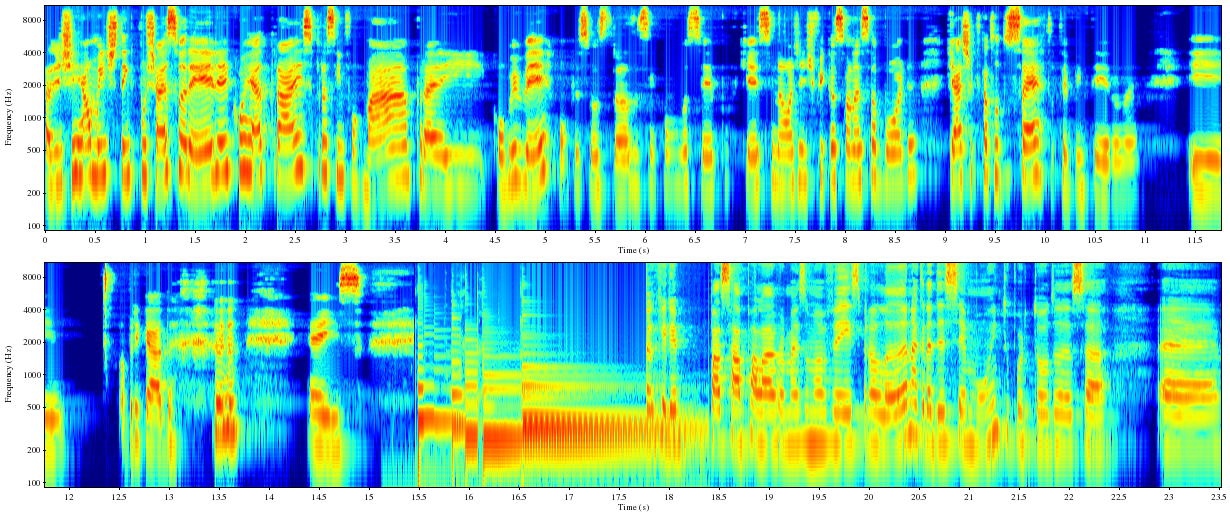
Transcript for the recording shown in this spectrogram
a gente realmente tem que puxar essa orelha e correr atrás para se informar, para ir conviver com pessoas trans assim como você, porque senão a gente fica só nessa bolha que acha que tá tudo certo o tempo inteiro, né? E obrigada. é isso. Eu queria passar a palavra mais uma vez para Lana, agradecer muito por toda essa é,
